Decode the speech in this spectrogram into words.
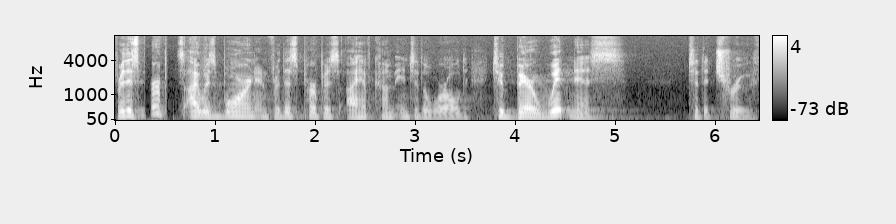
For this purpose I was born, and for this purpose I have come into the world, to bear witness to the truth.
